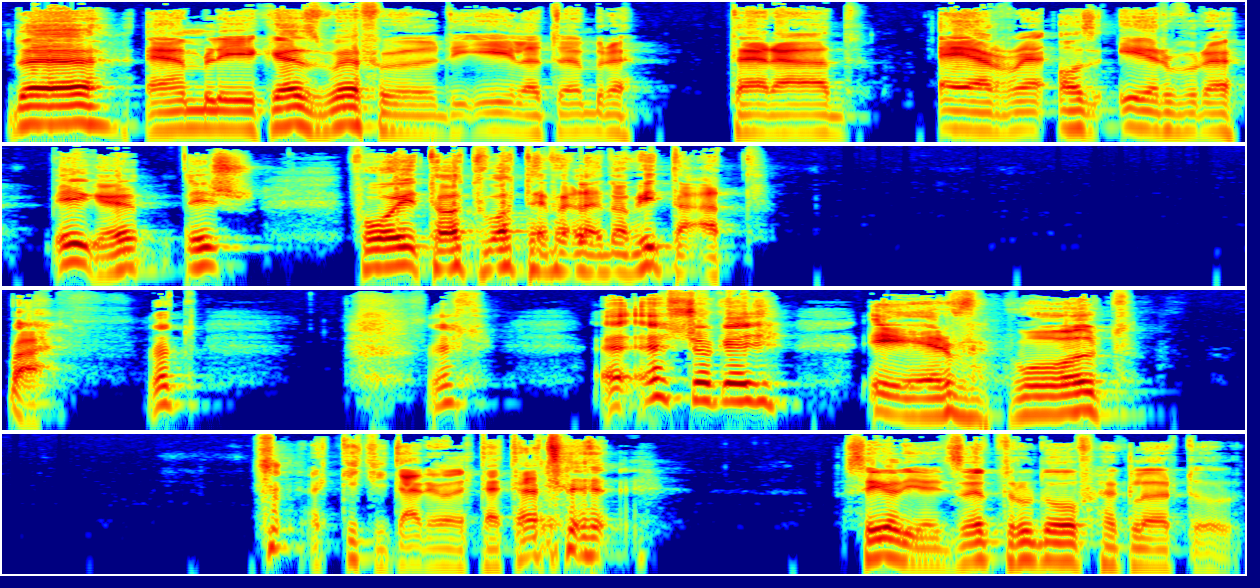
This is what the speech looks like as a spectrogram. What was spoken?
de emlékezve földi életemre, terád, erre az érvre, igen, és folytatva te veled a vitát. Bár, hát, ez, ez csak egy érv volt, egy kicsit erőltetett. Széljegyzett Rudolf Hecklertől.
